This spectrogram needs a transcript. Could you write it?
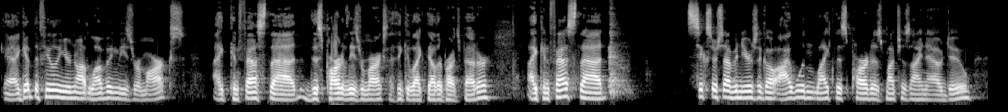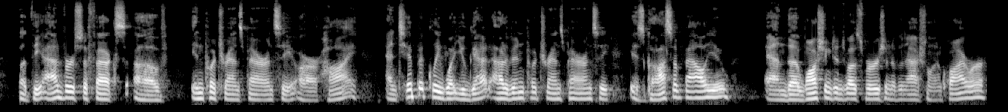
Okay, I get the feeling you're not loving these remarks. I confess that this part of these remarks, I think you like the other parts better. I confess that six or seven years ago, I wouldn't like this part as much as I now do, but the adverse effects of input transparency are high. And typically what you get out of input transparency is gossip value and the Washington Post version of the National Enquirer,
